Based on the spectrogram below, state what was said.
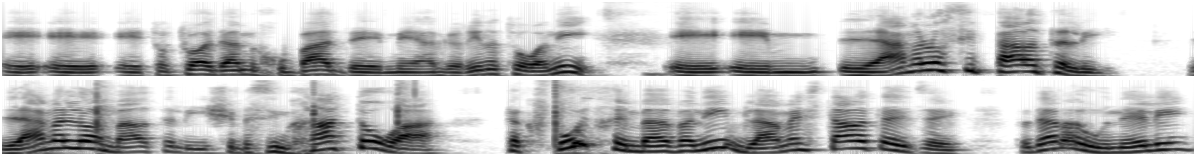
אה, אה, את אותו אדם מכובד אה, מהגרעין התורני אה, אה, למה לא סיפרת לי? למה לא אמרת לי שבשמחת תורה תקפו אתכם באבנים, למה הסתרת את זה? אתה יודע מה הוא עונה לי?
